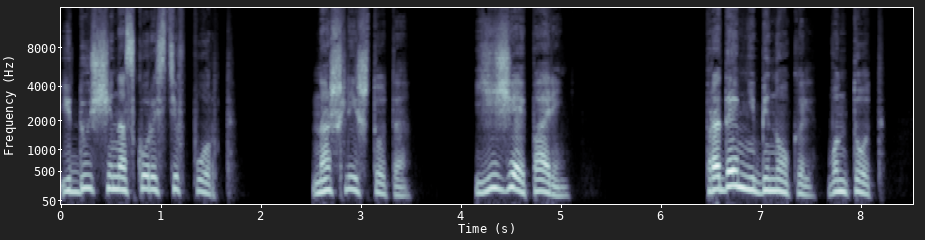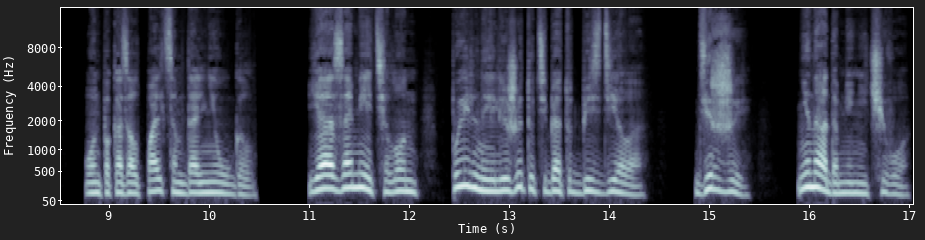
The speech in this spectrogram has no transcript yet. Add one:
идущие на скорости в порт. Нашли что-то. Езжай, парень. Продай мне бинокль, вон тот. Он показал пальцем в дальний угол. Я заметил, он пыльный и лежит у тебя тут без дела. Держи. Не надо мне ничего.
